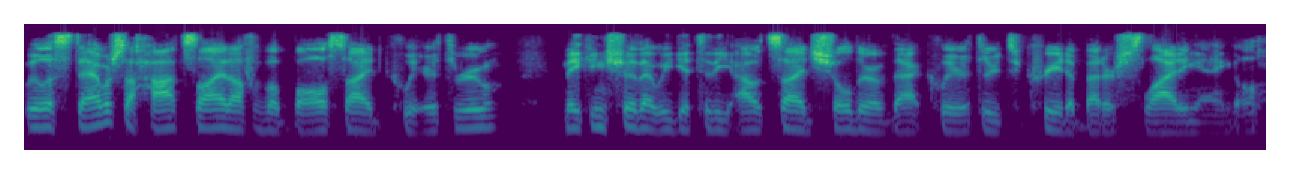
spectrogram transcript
We'll establish a hot slide off of a ball side clear through, making sure that we get to the outside shoulder of that clear through to create a better sliding angle.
